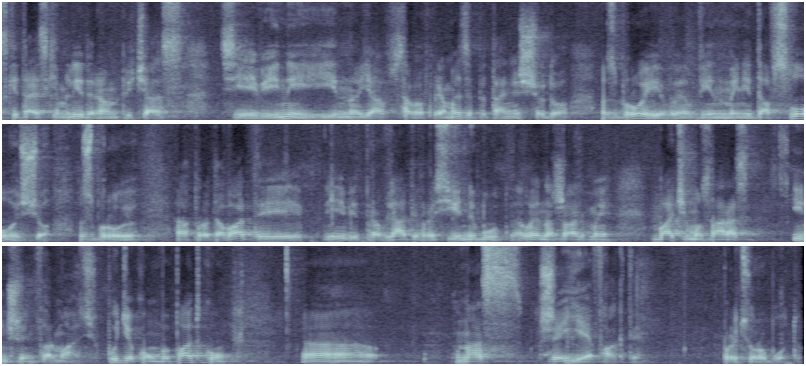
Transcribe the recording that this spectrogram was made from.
з китайським лідером під час цієї війни, і ну, я ставив пряме запитання щодо зброї. Він мені дав слово, що зброю продавати і відправляти в Росію не буде. Але на жаль, ми бачимо зараз іншу інформацію. В будь-якому випадку е, у нас вже є факти про цю роботу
